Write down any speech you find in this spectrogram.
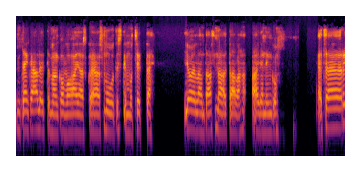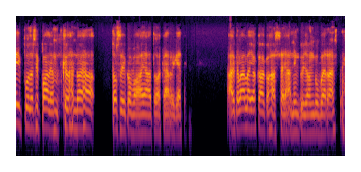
mitenkään älyttömän kovaa ajaisi, kun ajaa smoothisti, mutta sitten – joillain taas näyttää vähän aika niin kuin, että se riippuu tosi paljon, mutta kyllähän ne on ihan tosi kova ajaa tuo kärki. Aika lailla joka kohdassa jää niin kuin jonkun verran sitten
